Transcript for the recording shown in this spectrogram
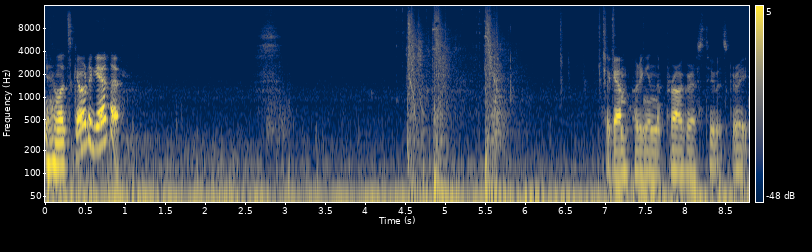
Yeah, Let's go together. It's like I'm putting in the progress too. It's great.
